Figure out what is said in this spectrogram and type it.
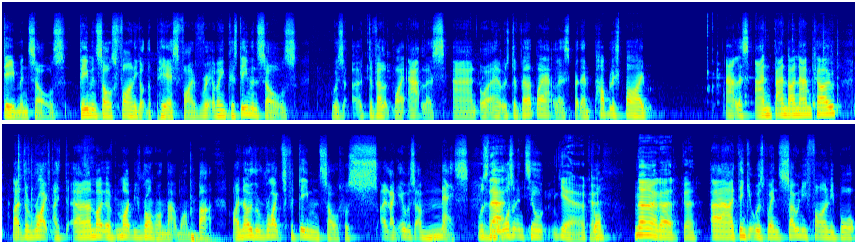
Demon Souls. Demon Souls finally got the PS5. Re- I mean, because Demon Souls was uh, developed by Atlus and or it was developed by Atlus, but then published by Atlus and Bandai Namco. Like the right, I, and I might might be wrong on that one, but I know the rights for Demon Souls was s- like it was a mess. Was And that it wasn't until yeah, okay. go on. No, no, go ahead. Go ahead. Uh, I think it was when Sony finally bought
